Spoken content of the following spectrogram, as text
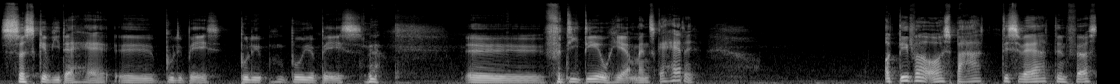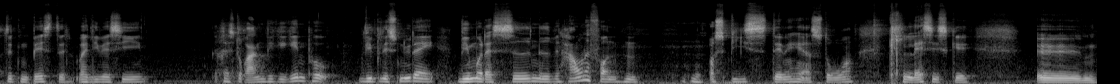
så skal vi da have øh, bouillabaisse. Bouill- Bouillabaisse. øh, fordi det er jo her, man skal have det. Og det var også bare desværre den første, den bedste, var jeg lige ved at sige, restaurant, vi gik ind på. Vi blev snydt af, vi må da sidde nede ved havnefonden og spise denne her store, klassiske, øh,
